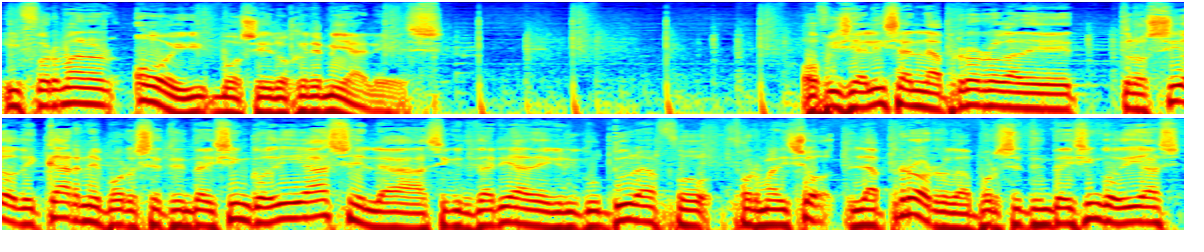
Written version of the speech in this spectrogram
informaron hoy voceros gremiales. Oficializan la prórroga de troceo de carne por 75 días. La Secretaría de Agricultura formalizó la prórroga por 75 días,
